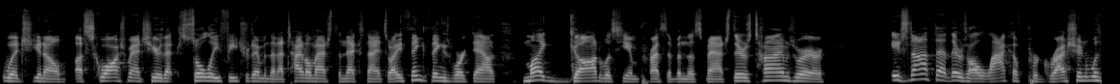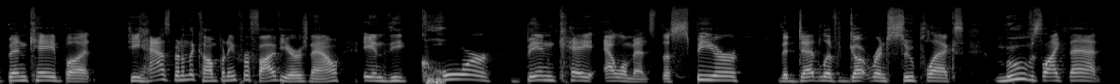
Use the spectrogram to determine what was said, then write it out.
which you know a squash match here that solely featured him and then a title match the next night so i think things worked out my god was he impressive in this match there's times where it's not that there's a lack of progression with Ben K, but he has been in the company for five years now. In the core Ben K elements, the spear, the deadlift, gut wrench, suplex, moves like that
